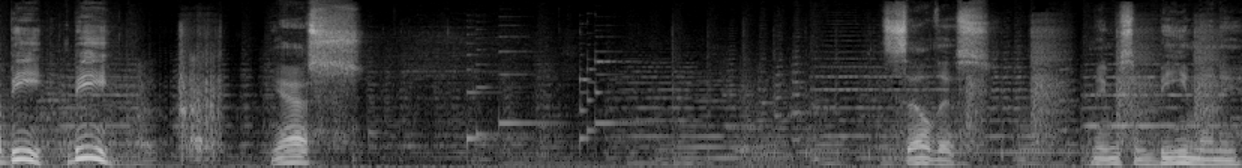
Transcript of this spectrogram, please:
a bee! A bee! Yes! Sell this. Make me some bee money.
